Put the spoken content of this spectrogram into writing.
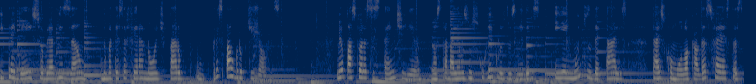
e preguei sobre a visão numa terça-feira à noite para o principal grupo de jovens. Meu pastor assistente e eu, nós trabalhamos nos currículos dos líderes e em muitos detalhes, tais como o local das festas,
